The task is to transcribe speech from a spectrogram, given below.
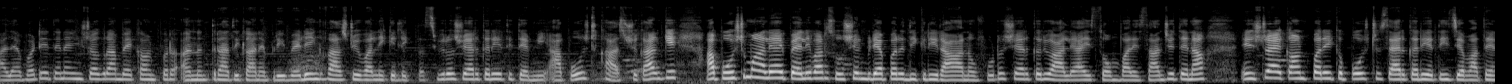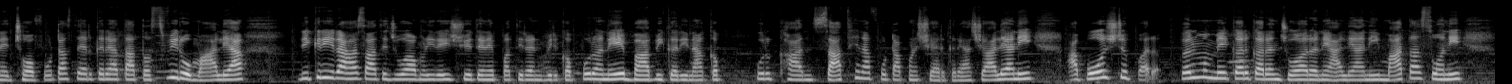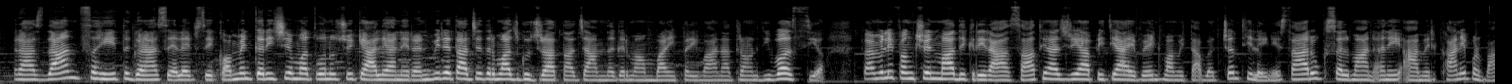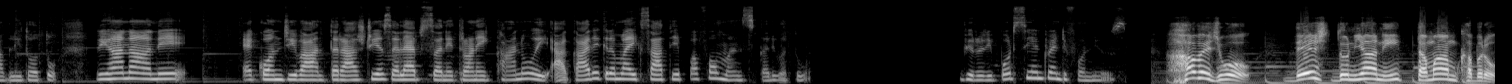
આલિયા ભટ્ટે તેના Instagram account પર અનંત રાધિકા અને પ્રી વેડિંગ ફેસ્ટિવલની કેટલીક તસવીરો શેર કરી હતી. તેમની આ પોસ્ટ ખાસ છે, કારણ કે આ પોસ્ટમાં આલિયાએ પહેલીવાર સોશિયલ મીડિયા પર દીકરી રાહનો ફોટો શેર કર્યો. આલિયાએ સોમવારે સાંજે તેના ઇન્સ્ટા એકાઉન્ટ પર એક પોસ્ટ શેર કરી હતી, જેમાં તેણે છ ફોટા શેર કર્યા હતા. તસવીરોમાં આલિયા દીકરી રાહ સાથે જોવા મળી રહી છે. તેણે પતિ રણબીર કપૂર અને ભાભી કરીના કપૂર ખાન સાથેના ફોટા પણ શેર કર્યા છે. આલિયાની આ પોસ્ટ પર ફિલ્મ મેકર કરણ જોહર અને આલિયાની માતા સોની રાજદાન સહિત ઘણા સેલેબ્સે કોમેન્ટ કરી છે. મહત્વનું છે કે આલિયા અને રણવીરે તાજેતરમાં જ ગુજરાતના જામનગરમાં અંબાણી પરિવારના ત્રણ દિવસીય ફેમિલી ફંક્શનમાં દીકરી રાહ સાથે હાજરી આપી. ત્યાં ઇવેન્ટમાં અમિતાભ બચ્ચનથી લઈને શાહરૂખ, સલમાન અને આમિર ખાને પણ ભાગ લીધો હતો. રિહાના અને એકોન જેવા આંતરરાષ્ટ્રીય સેલેબ્સ અને ત્રણેય ખાનોએ આ કાર્યક્રમમાં એક સાથે પરફોર્મન્સ કર્યું હતું. Bureau report CN twenty four news. હવે જુઓ, દેશ દુનિયાની તમામ ખબરો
